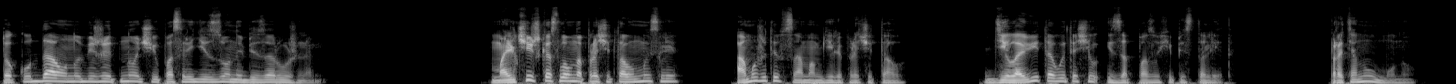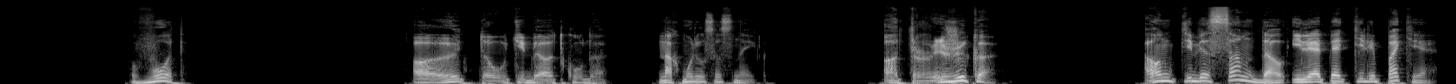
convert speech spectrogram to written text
то куда он убежит ночью посреди зоны безоружным? Мальчишка словно прочитал мысли, а может и в самом деле прочитал. Деловито вытащил из-за пазухи пистолет. Протянул Муну. «Вот!» «А это у тебя откуда?» Нахмурился Снейк. «От Рыжика?» «А он тебе сам дал или опять телепатия?»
